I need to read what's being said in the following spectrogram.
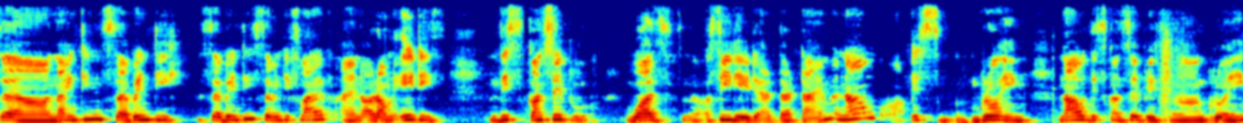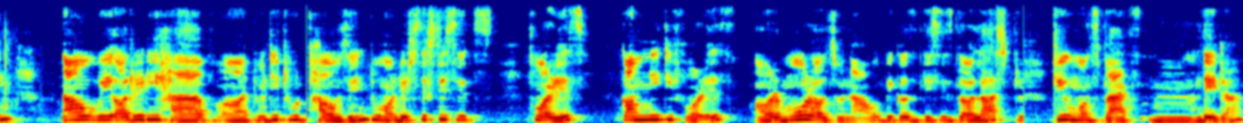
uh, 1970 70 75 and around 80s this concept was uh, seeded at that time. Now it's growing. Now this concept is uh, growing. Now we already have uh, 22,266 forests community forests or more also now because this is the last few months back um, data.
